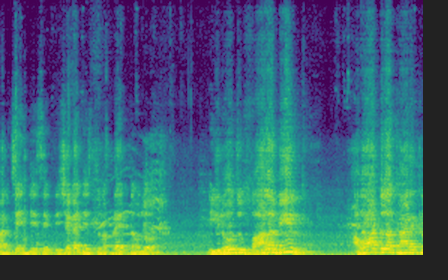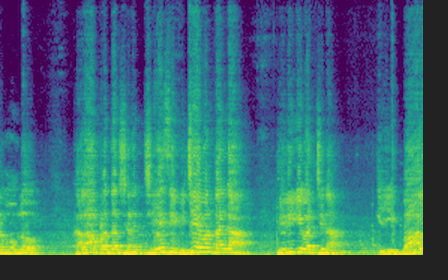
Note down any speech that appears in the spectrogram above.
పరిచయం చేసే దిశగా చేస్తున్న ప్రయత్నంలో ఈరోజు బాలవీర్ అవార్డుల కార్యక్రమంలో కళా ప్రదర్శన చేసి విజయవంతంగా తిరిగి వచ్చిన ఈ బాల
